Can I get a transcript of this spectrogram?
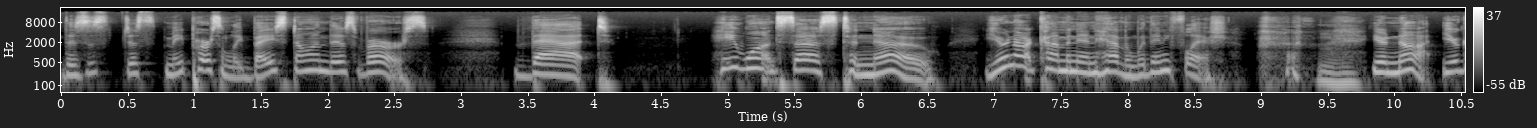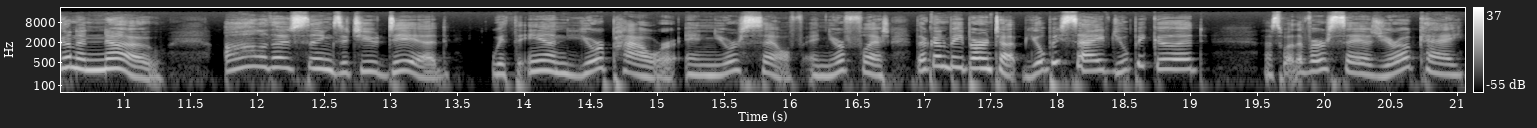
this is just me personally, based on this verse, that He wants us to know you're not coming in heaven with any flesh. Mm-hmm. You're not. You're going to know all of those things that you did within your power and yourself and your flesh. They're going to be burnt up. You'll be saved. You'll be good. That's what the verse says. You're okay.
